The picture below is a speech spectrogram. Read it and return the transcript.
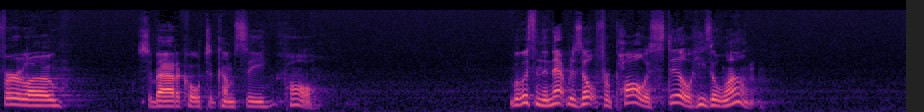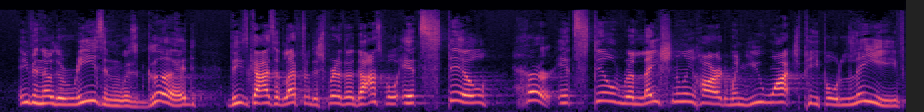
furlough sabbatical to come see Paul. But listen, the net result for Paul is still he's alone. Even though the reason was good, these guys had left for the spread of the gospel, it still hurt. It's still relationally hard when you watch people leave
